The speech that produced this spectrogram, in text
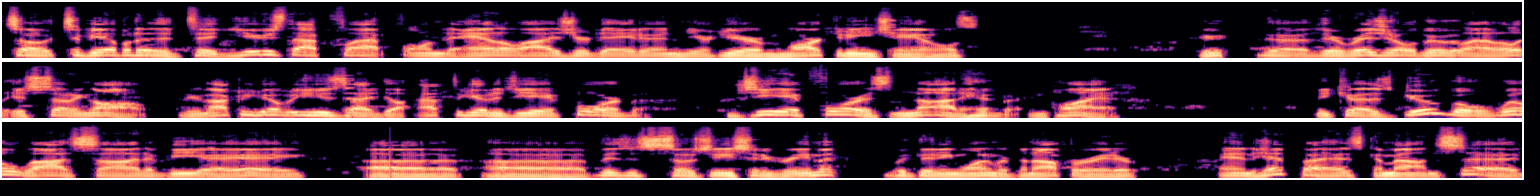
so to be able to, to use that platform to analyze your data and your, your marketing channels, the, the original Google Analytics is shutting off. You're not going to be able to use that. You'll have to go to GA4, but GA4 is not HIPAA compliant because Google will not sign a BAA, uh, uh, business association agreement with anyone, with an operator. And HIPAA has come out and said,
